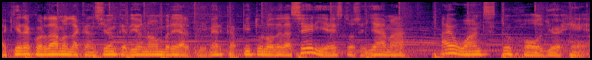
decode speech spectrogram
Aquí recordamos la canción que dio nombre al primer capítulo de la serie, esto se llama I Want to Hold Your Hand.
